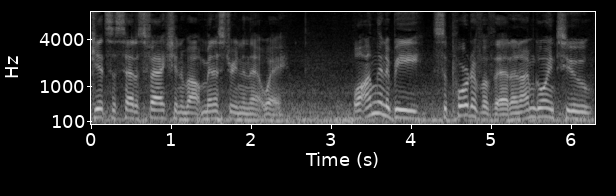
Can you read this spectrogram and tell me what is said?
gets a satisfaction about ministering in that way, well, I'm going to be supportive of that and I'm going to,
